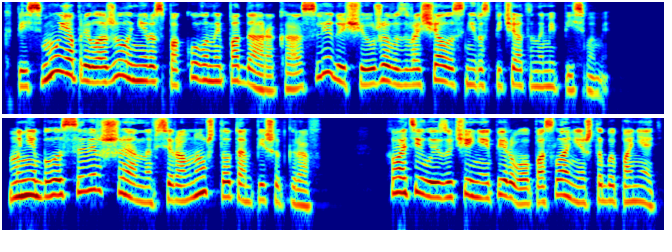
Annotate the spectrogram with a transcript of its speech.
К письму я приложила нераспакованный подарок, а следующий уже возвращала с нераспечатанными письмами. Мне было совершенно все равно, что там пишет граф. Хватило изучения первого послания, чтобы понять,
